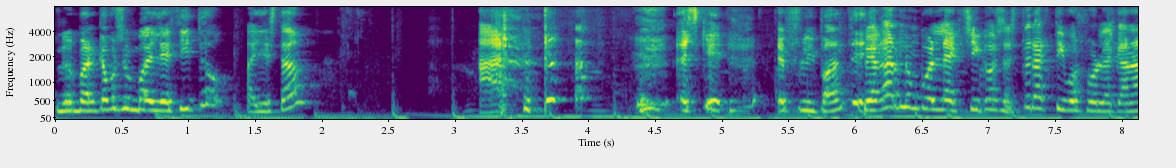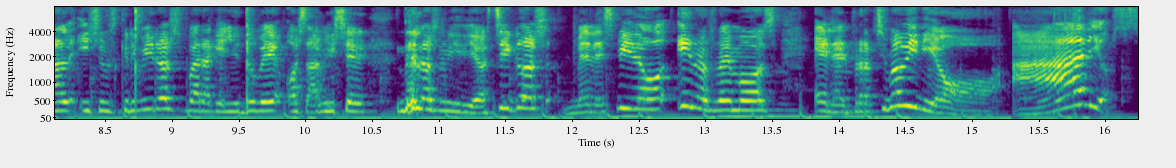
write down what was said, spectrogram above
Nos marcamos un bailecito, ahí está. Ah. Es que es flipante. Pegarle un buen like chicos, estar activos por el canal Y suscribiros para que YouTube os avise de los vídeos. Chicos, me despido y nos vemos en el próximo vídeo. Adiós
